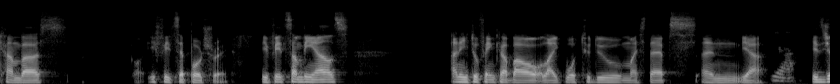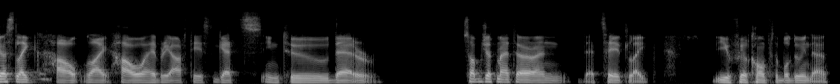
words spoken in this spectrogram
canvas if it's a portrait. If it's something else, I need to think about like what to do, my steps, and yeah, Yeah. it's just like how like how every artist gets into their subject matter, and that's it. Like you feel comfortable doing that.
